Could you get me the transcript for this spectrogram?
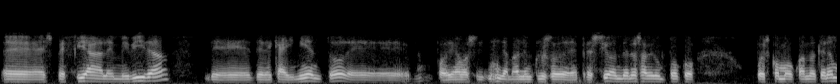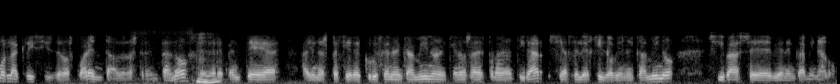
eh, especial en mi vida, de, decaimiento, de, podríamos llamarlo incluso de depresión, de no saber un poco, pues como cuando tenemos la crisis de los 40 o de los 30, ¿no? Que de repente hay una especie de cruce en el camino en el que no sabes por dónde tirar, si has elegido bien el camino, si vas eh, bien encaminado.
